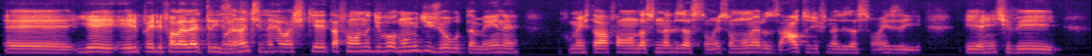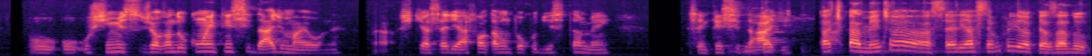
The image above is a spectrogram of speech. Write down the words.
É, e ele, ele fala eletrizante, né? Eu acho que ele tá falando de volume de jogo também, né? Como a gente estava falando das finalizações, são números altos de finalizações e, e a gente vê o, o, os times jogando com uma intensidade maior, né? Acho que a Série A faltava um pouco disso também. Essa intensidade. Taticamente, a Série A sempre, apesar do,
